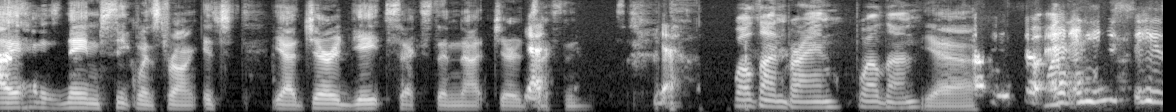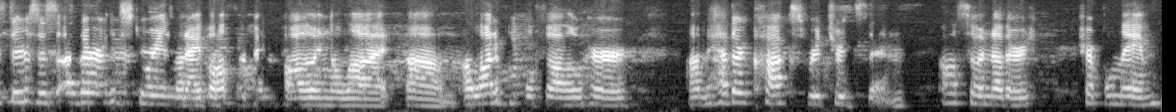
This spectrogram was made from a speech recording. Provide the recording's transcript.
I had his name sequenced wrong. It's yeah, Jared Yates Sexton, not Jared Yes. Sexton. Yeah. Well done, Brian. Well done. Yeah. Okay, so and, and he's he's there's this other historian that I've also been following a lot. Um, a lot of people follow her. Um, Heather Cox Richardson, also another triple name.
